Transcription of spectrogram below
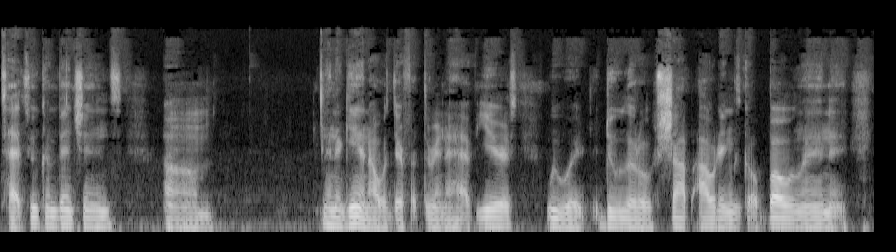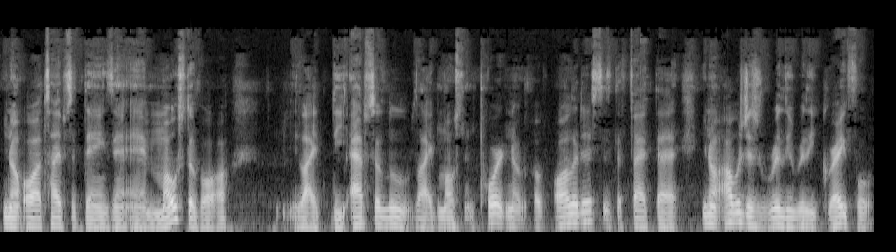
tattoo conventions. Um, and again, I was there for three and a half years. We would do little shop outings, go bowling, and you know all types of things. And, and most of all, like the absolute like most important of, of, all of this is the fact that you know i was just really really grateful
